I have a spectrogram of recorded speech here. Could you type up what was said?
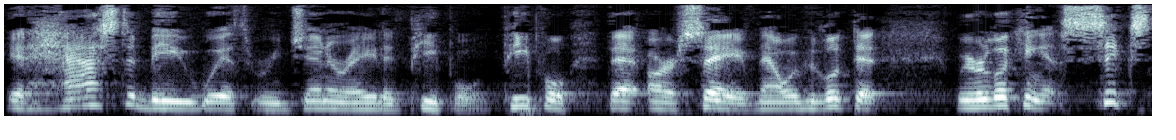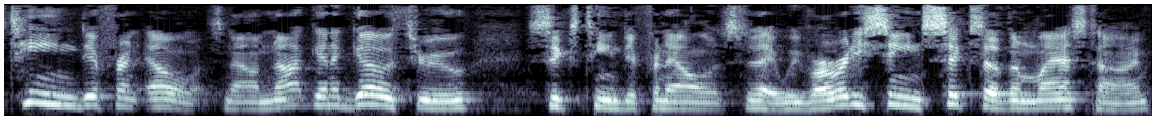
It has to be with regenerated people, people that are saved. Now we looked at, we were looking at 16 different elements. Now I'm not going to go through 16 different elements today. We've already seen six of them last time.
